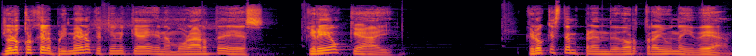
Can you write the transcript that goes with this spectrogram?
Yo lo creo que lo primero que tiene que enamorarte es, creo que hay, creo que este emprendedor trae una idea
